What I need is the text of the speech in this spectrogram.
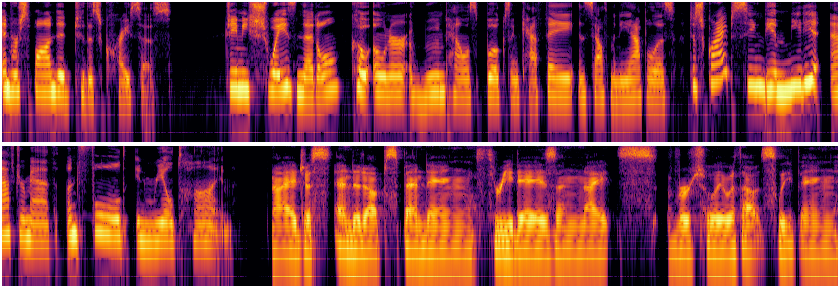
and responded to this crisis. Jamie Schwesnedl, co owner of Moon Palace Books and Cafe in South Minneapolis, describes seeing the immediate aftermath unfold in real time. I just ended up spending three days and nights virtually without sleeping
